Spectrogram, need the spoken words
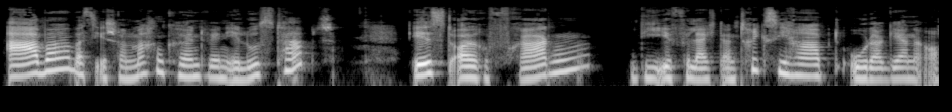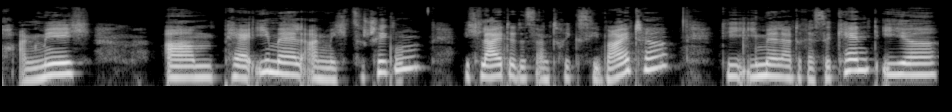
Aber was ihr schon machen könnt, wenn ihr Lust habt, ist eure Fragen die ihr vielleicht an Trixie habt oder gerne auch an mich, ähm, per E-Mail an mich zu schicken. Ich leite das an Trixie weiter. Die E-Mail-Adresse kennt ihr,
